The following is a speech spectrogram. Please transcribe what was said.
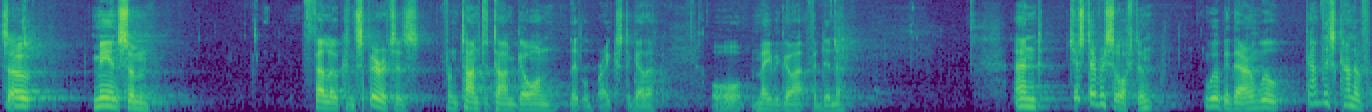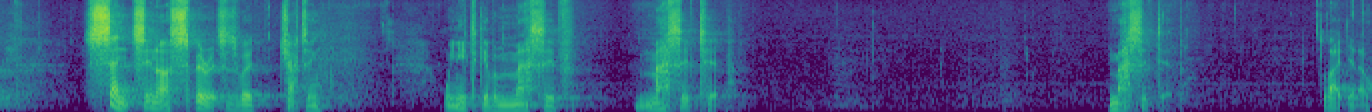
So, me and some fellow conspirators from time to time go on little breaks together or maybe go out for dinner. And just every so often, we'll be there and we'll have this kind of sense in our spirits as we're chatting. We need to give a massive, massive tip. Massive tip. Like, you know,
